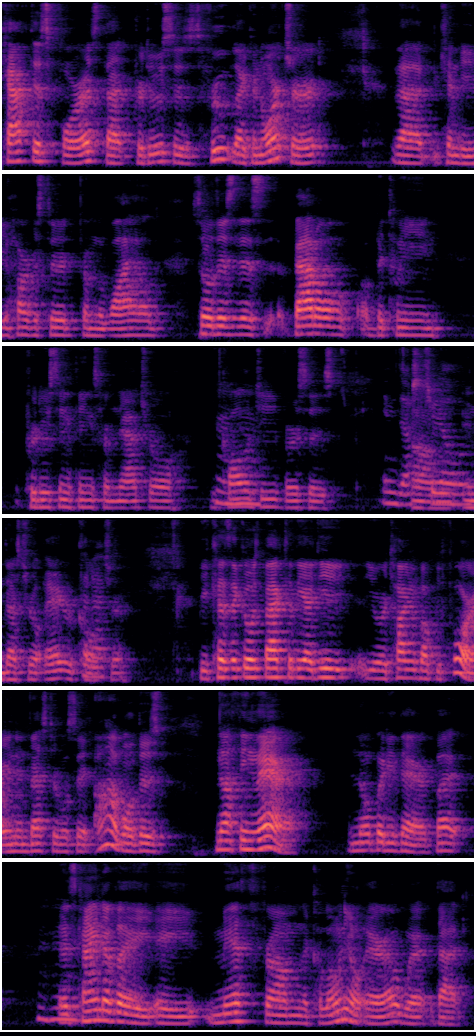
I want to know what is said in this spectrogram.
cactus forest that produces fruit like an orchard that can be harvested from the wild. So there's this battle between producing things from natural ecology mm-hmm. versus industrial um, industrial agriculture. Because it goes back to the idea you were talking about before. An investor will say, "Ah, oh, well, there's nothing there." nobody there. But mm-hmm. it's kind of a, a myth from the colonial era where that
